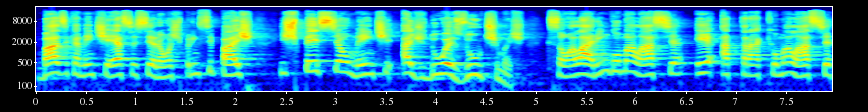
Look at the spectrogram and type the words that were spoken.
basicamente essas serão as principais, especialmente as duas últimas que são a laringomalácia e a traqueomalácia,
